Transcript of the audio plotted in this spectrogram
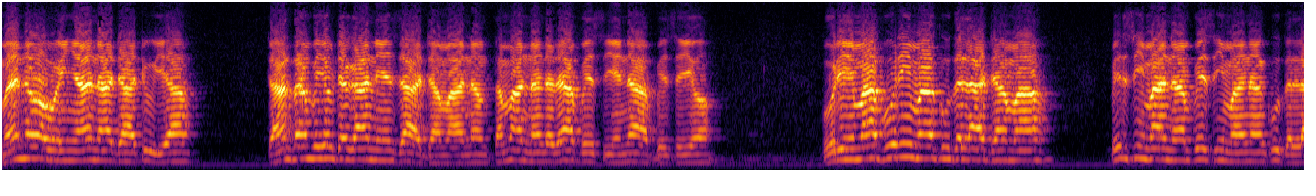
မနောဝိညာဏဓာတုယ တံတံပယုတ်တကနိစ္စဓမ္မနံသမဏန္တရပစ္စယနာပစ္စယောပုရိမပုရိမကုသလဓမ္မာပစ္စည်းမနံပစ္စည်းမနံကုသလ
